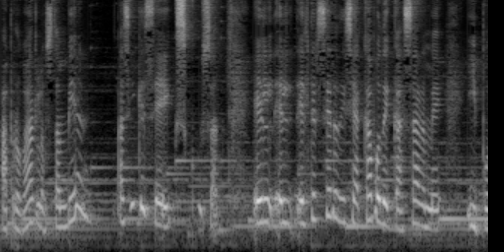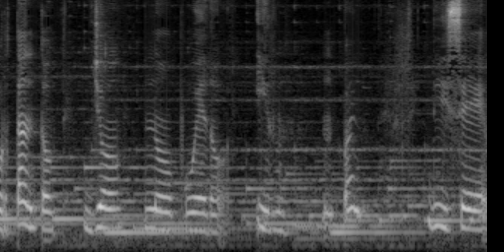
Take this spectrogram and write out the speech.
a probarlos también. Así que se excusa. El, tercero dice, acabo de casarme y por tanto yo no puedo ir. Bueno, dice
